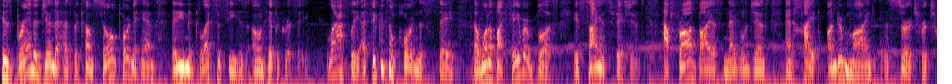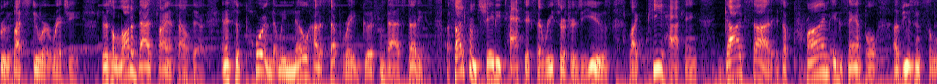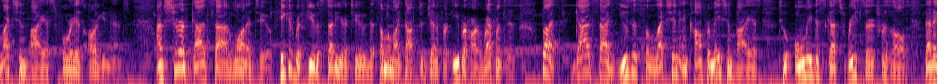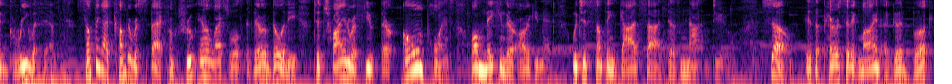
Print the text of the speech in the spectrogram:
His brand agenda has become so important to him that he neglects to see his own hypocrisy. Lastly, I think it's important to state that one of my favorite books is Science Fictions, How Fraud, Bias, Negligence, and Hype Undermined the Search for Truth by Stuart Ritchie. There's a lot of bad science out there, and it's important that we know how to separate good from bad studies. Aside from shady tactics that researchers use, like p-hacking, Gad Saad is a prime example of using selection bias for his arguments. I'm sure if Gad Saad wanted to, he could refute a study or two that someone like Dr. Jennifer Eberhardt references, but Gad Saad uses selection and confirmation bias to only discuss research results that agree with him. Something I've come to respect from true intellectuals is their ability to try and refute their own points while making their argument, which is something Gad Saad does not do. So, is The Parasitic Mind a good book?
